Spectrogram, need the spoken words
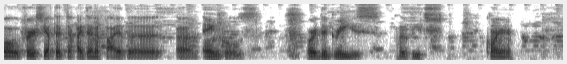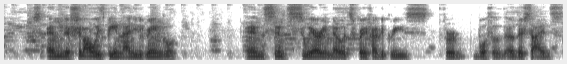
well, first you have to identify the um, angles or degrees of each corner. And there should always be a 90 degree angle. And since we already know it's 45 degrees for both of the other sides,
